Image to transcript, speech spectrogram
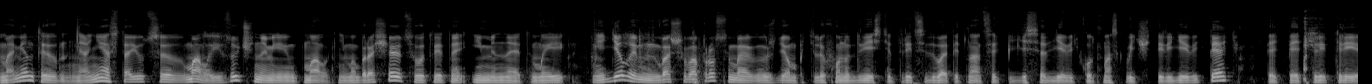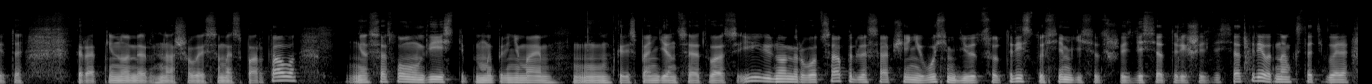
моменты, они остаются мало изученными, мало к ним обращаются. Вот это именно это мы и делаем. Ваши вопросы мы ждем по телефону 232 15 59, код Москвы 495. 5533 – это краткий номер нашего смс-портала. Со словом «Вести» мы принимаем корреспонденцию от вас. И номер WhatsApp для сообщений 8 903 170 63 63. Вот нам, кстати говоря,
